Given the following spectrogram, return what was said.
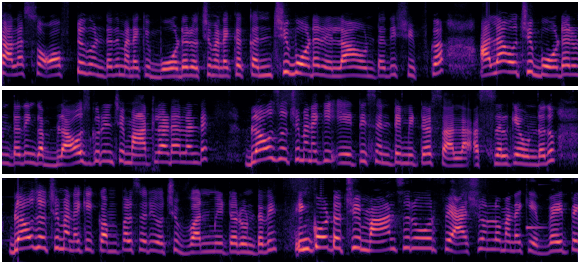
చాలా సాఫ్ట్గా ఉంటుంది. మనకి బోర్డర్ వచ్చి మనకి కంచి బోర్డర్ ఎలా ఉంటుంది షిఫ్ట్గా. అలా వచ్చి బోర్డర్ ఉంటుంది. ఇంకా బ్లౌజ్ గురించి మాట్లాడాలంటే బ్లౌజ్ వచ్చి మనకి ఎయిటీ సెంటీమీటర్స్ అలా అస్సలకే ఉండదు. బ్లౌజ్ వచ్చి మనకి కంపల్సరీ వచ్చి వన్ మీటర్ ఉంటుంది. ఇంకోటి వచ్చి మాన్సరూర్ ఫ్యాషన్లో మనకి ఏవైతే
